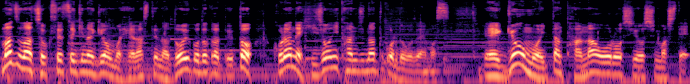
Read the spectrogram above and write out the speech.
まずは直接的な業務を減らすというのはどういうことかというと、これはね、非常に単純なところでございます。え業務を一旦棚卸しをしまして、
